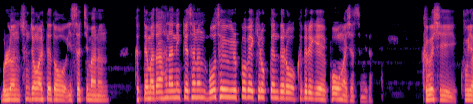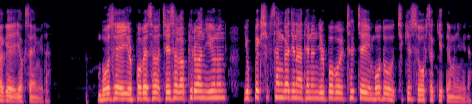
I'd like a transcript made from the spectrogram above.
물론 순종할 때도 있었지만은 그때마다 하나님께서는 모세의 율법에 기록된 대로 그들에게 보응하셨습니다. 그것이 구약의 역사입니다. 모세의 율법에서 제사가 필요한 이유는 613가지나 되는 율법을 철저히 모두 지킬 수 없었기 때문입니다.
